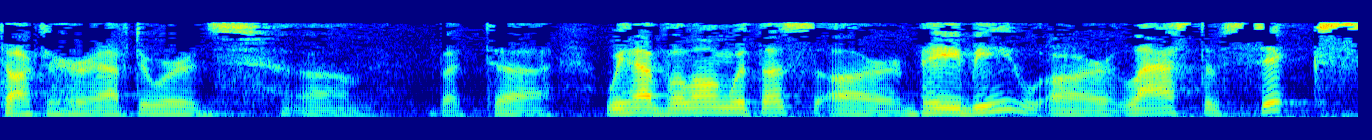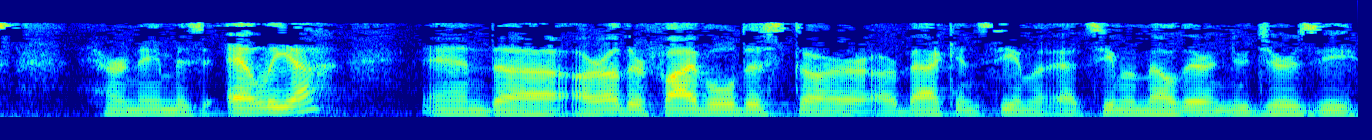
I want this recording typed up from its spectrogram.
talk to her afterwards. Um, but uh, we have along with us our baby, our last of six. Her name is Elia. And uh, our other five oldest are, are back in CM, at CMML there in New Jersey.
